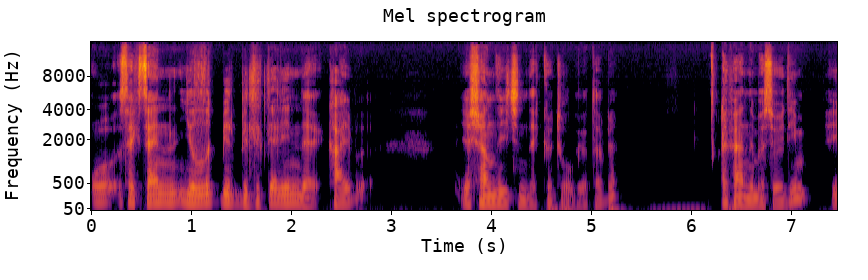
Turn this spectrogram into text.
o 80 yıllık bir birlikteliğin de kaybı yaşandığı için de kötü oluyor tabii. Efendime söyleyeyim. E,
